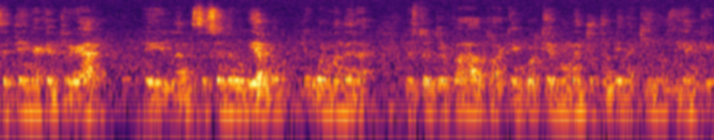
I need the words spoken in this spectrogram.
se tenga que entregar eh, la administración de gobierno, de igual manera yo estoy preparado para que en cualquier momento también aquí nos digan que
